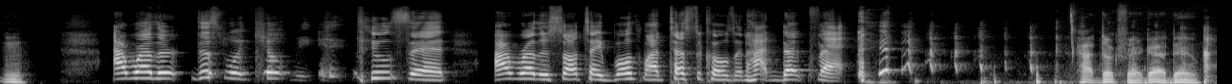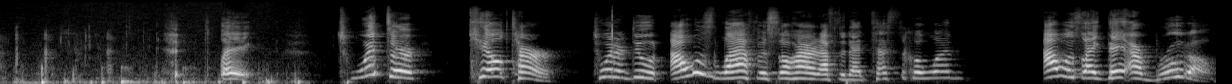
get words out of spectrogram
Mm. I rather this one killed me. Who said I'd rather saute both my testicles in hot duck fat. Hot duck fat. Goddamn. Wait, Twitter killed her. Twitter, dude, I was laughing so hard after that testicle one. I was like, they are brutal.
